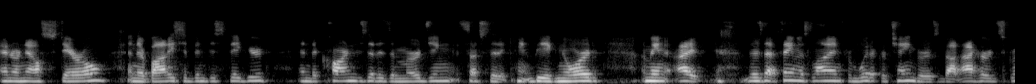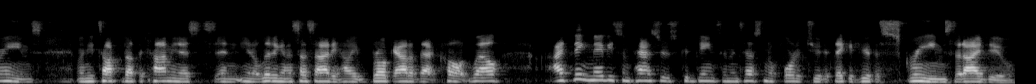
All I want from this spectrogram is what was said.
and are now sterile and their bodies have been disfigured, and the carnage that is emerging such that it can't be ignored. I mean, I there's that famous line from Whittaker Chambers about "I heard screams" when he talked about the communists and you know living in a society how he broke out of that cult. Well, I think maybe some pastors could gain some intestinal fortitude if they could hear the screams that I do.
